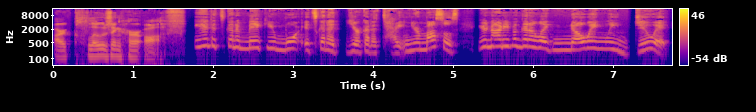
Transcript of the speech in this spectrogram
are closing her off. And it's going to make you more it's going to you're going to tighten your muscles. You're not even going to like knowingly do it.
